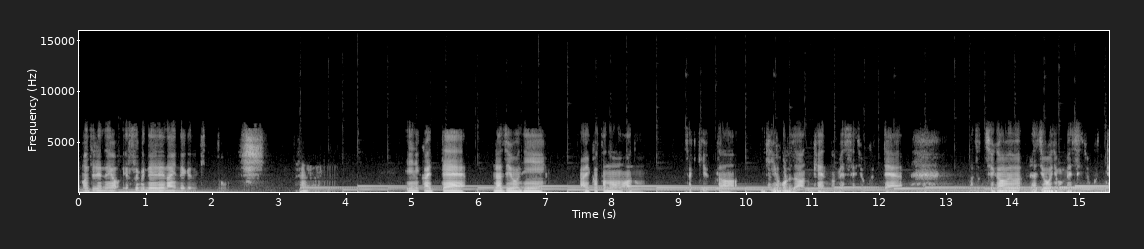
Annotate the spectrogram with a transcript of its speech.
う。マジで寝よう。いや、すぐ寝れないんだけど、きっと。家に帰って、ラジオに相方の、あの、さっき言ったキーホルダーの件のメッセージ送って、あと違うラジオにもメッセージ送って、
